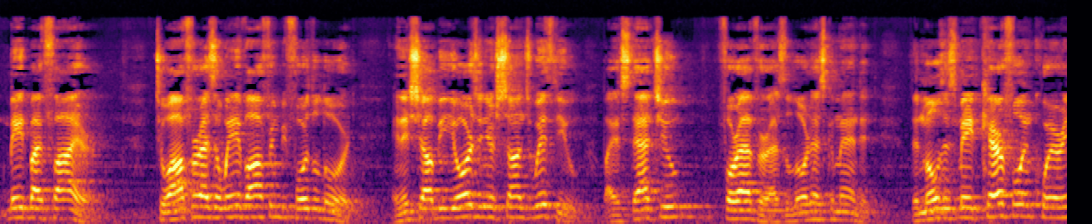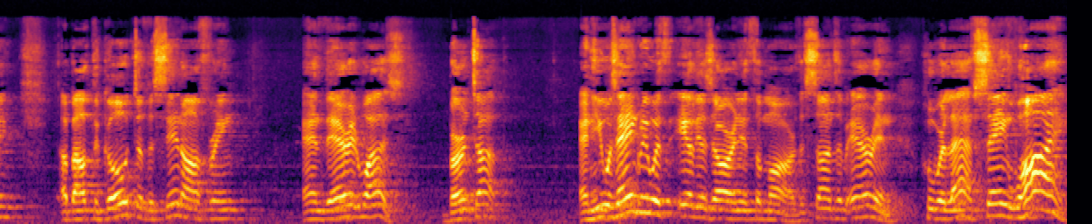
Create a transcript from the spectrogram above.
made by fire, to offer as a wave offering before the Lord. And it shall be yours and your sons with you, by a statute forever, as the Lord has commanded. Then Moses made careful inquiry about the goat of the sin offering, and there it was, burnt up. And he was angry with Eleazar and Ithamar, the sons of Aaron, who were left, saying, Why?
